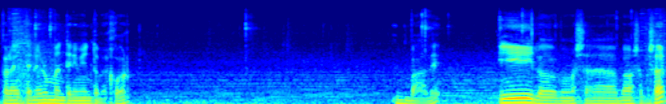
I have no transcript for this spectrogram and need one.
para tener un mantenimiento mejor. Vale. Y lo vamos a, vamos a pasar.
